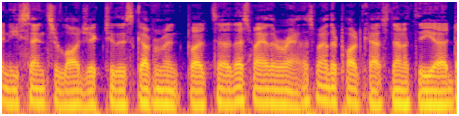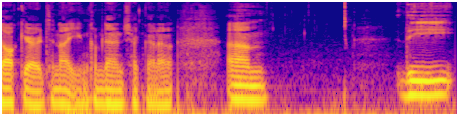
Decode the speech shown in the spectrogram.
any sense or logic to this government. But uh, that's my other rant. That's my other podcast down at the uh, dockyard tonight. You can come down and check that out. Um, the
